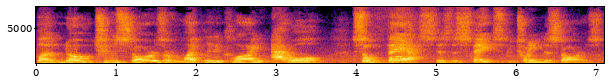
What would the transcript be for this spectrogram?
But no two stars are likely to collide at all. So vast is the space between the stars.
